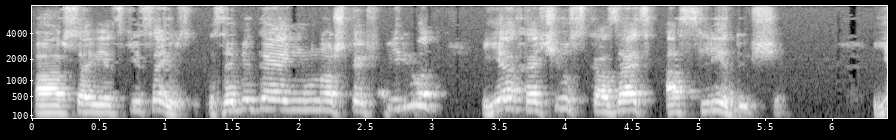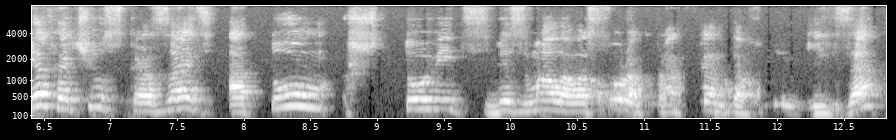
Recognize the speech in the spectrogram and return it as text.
в Советский Союз. Забегая немножко вперед, я хочу сказать о следующем. Я хочу сказать о том, что ведь без малого 40% Ленд-Лиза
